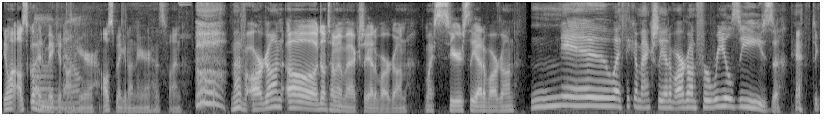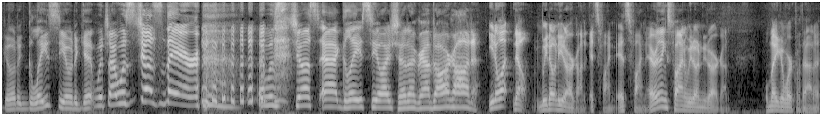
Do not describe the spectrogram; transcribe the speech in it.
You know what? I'll just go ahead and Oh, make it on here. I'll just make it on here. That's fine. I'm out of argon. Oh, don't tell me I'm actually out of argon. Am I seriously out of argon? No, I think I'm actually out of argon for realsies. I have to go to Glacio to get, which I was just there. I was just at Glacio. I should have grabbed argon. You know what? No, we don't need argon. It's fine. It's fine. Everything's fine. We don't need argon. We'll make it work without it.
